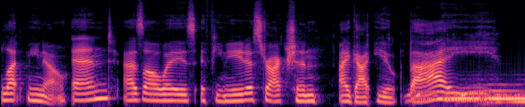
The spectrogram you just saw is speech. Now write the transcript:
let me know. And as always, if you need a distraction, I got you. Bye.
